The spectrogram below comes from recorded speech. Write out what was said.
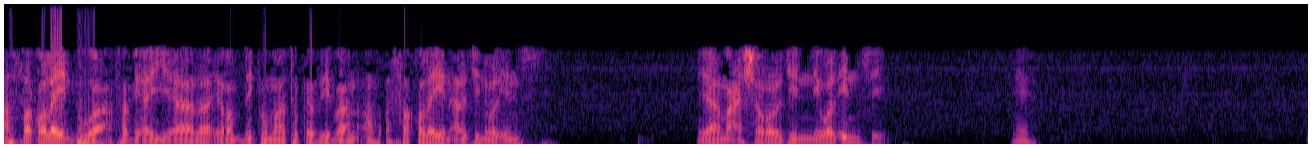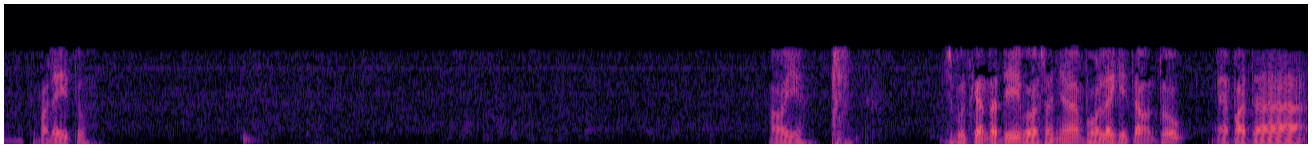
As-saqalain dua. Fa bi ayyi ala'i rabbikuma tukadziban? As-saqalain al-jin wal ins. Ya ma'syaral jinni wal insi. Ya. Kepada itu. Oh iya. Sebutkan tadi bahwasanya boleh kita untuk eh, pada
